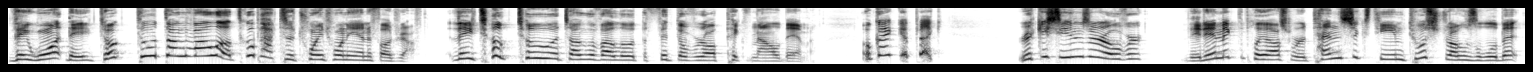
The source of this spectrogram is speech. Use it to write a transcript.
they want they took Tua Tagovailoa. Let's go back to the 2020 NFL draft. They took Tua Tagovailoa with the fifth overall pick from Alabama. Okay, good pick. Rookie seasons are over. They didn't make the playoffs. We're a 10 16. Tua struggles a little bit.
